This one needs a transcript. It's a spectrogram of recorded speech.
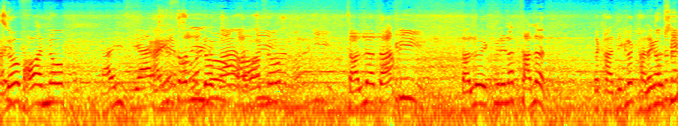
हॅलो भावांनो. काहीच यार काहीच भावांनो, चाललो आता. चाललो एकविरीला चालत. तर खा निघलो खारेगावशी.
